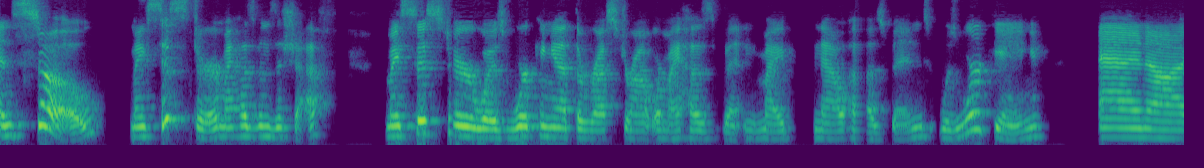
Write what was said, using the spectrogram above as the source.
And so my sister, my husband's a chef. My sister was working at the restaurant where my husband, my now husband, was working. And uh,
